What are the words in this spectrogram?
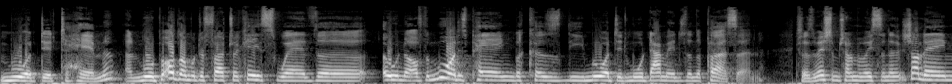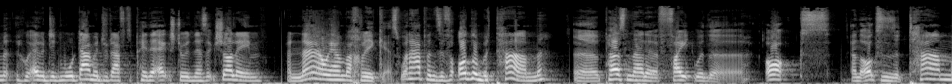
muad did to him, and muad Odom would refer to a case where the owner of the muad is paying because the muad did more damage than the person. So as Misham Shalom Nezek Shalem, whoever did more damage would have to pay the extra with Nezek Shalem. And now we have Machrikis. What happens if Odom Batam, a person had a fight with a ox, and the ox is a tam,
